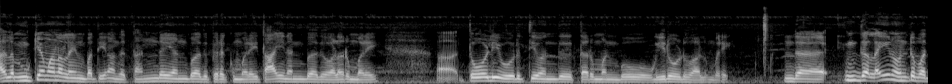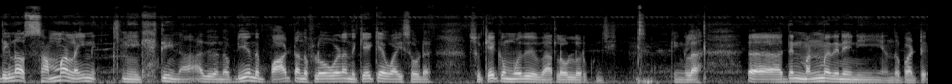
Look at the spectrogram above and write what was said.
அதில் முக்கியமான லைன் பார்த்தீங்கன்னா அந்த தந்தை அன்பு அது பிறக்கும் முறை தாயின் அன்பு அது வளரும் முறை தோழி ஒருத்தி வந்து தரும் அன்போ உயிரோடு வாழும் முறை இந்த இந்த லைன் வந்துட்டு பார்த்தீங்கன்னா செம்ம லைன் நீங்கள் கேட்டிங்கன்னா அது அந்த அப்படியே அந்த பாட்டு அந்த ஃப்ளோவோட அந்த கேகே வாய்ஸோட ஸோ கேட்கும் போது வேறு லெவலில் இருக்கும் ஜி. ஓகேங்களா? தென் மன்மதனே நீ அந்த பாட்டு.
